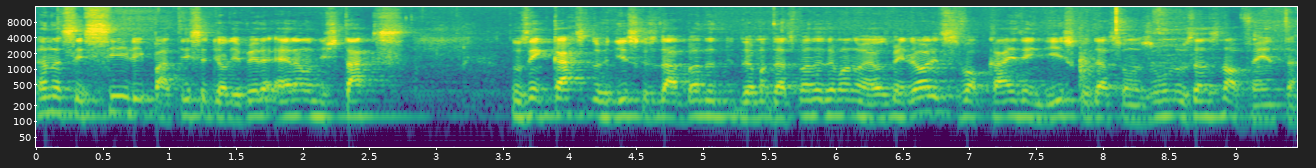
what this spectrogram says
Ana Cecília e Patrícia de Oliveira eram destaques nos encartes dos discos da banda, das bandas de Emanuel. Os melhores vocais em disco da Sonzum nos anos 90.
